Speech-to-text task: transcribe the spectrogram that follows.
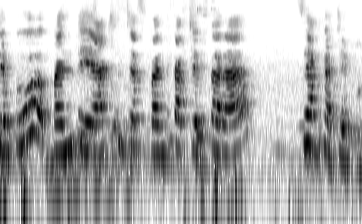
చెప్పు బంతి యాక్షన్ చేసి బంతి చెప్తారా చెప్పు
